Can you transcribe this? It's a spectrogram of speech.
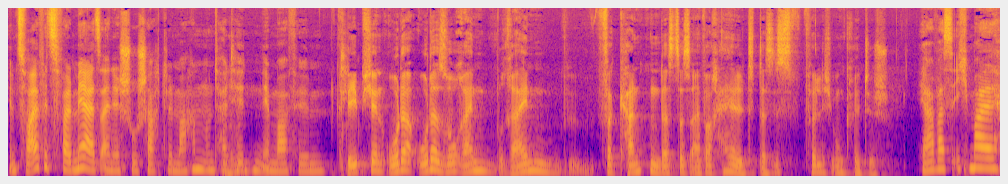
im Zweifelsfall mehr als eine Schuhschachtel machen und halt mhm. hinten immer filmen. Klebchen oder, oder so rein, rein verkanten, dass das einfach hält. Das ist völlig unkritisch. Ja, was ich mal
